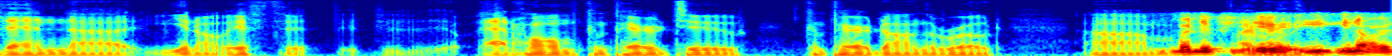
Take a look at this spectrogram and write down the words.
than uh, you know if the, at home compared to compared to on the road. Um, but if really, you know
